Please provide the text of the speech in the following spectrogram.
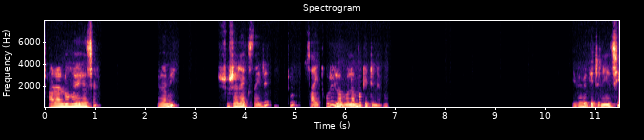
ছাড়ানো হয়ে গেছে। এবার আমি শসার এক সাইডে একটু সাইড করে লম্বা লম্বা কেটে নেব। এইভাবে কেটে নিয়েছি।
